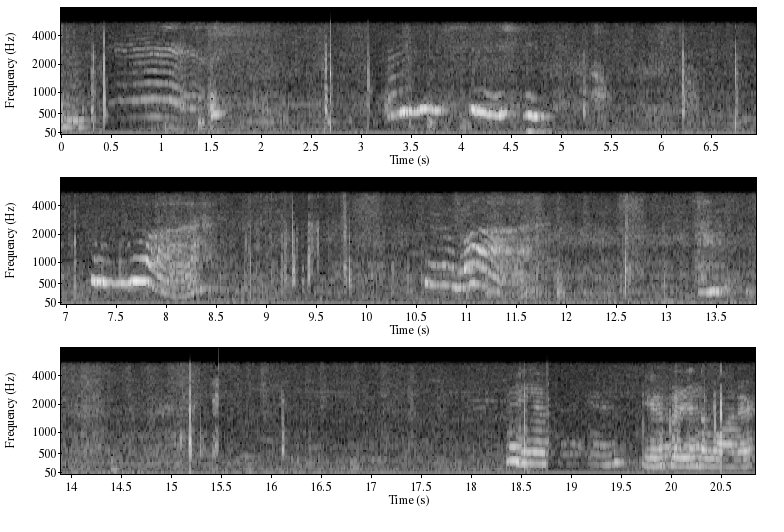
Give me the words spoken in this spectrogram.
Hmm. Hmm. You're going to put it in the water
